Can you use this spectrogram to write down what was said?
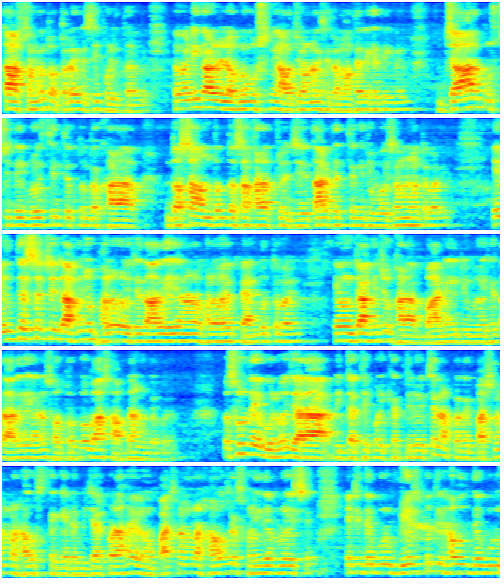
তার সঙ্গে ততটাই বেশি ফলিত হবে। এবং এটি কারোর লগ্নগোষ্ঠী নিয়ে আলোচনা নয়, সেটা মাথায় রেখে দেখবেন। যার গোষ্ঠীতে গ্রহস্থিতি অত্যন্ত খারাপ, দশা, অন্তর্দশা খারাপ চলছে, তার ক্ষেত্রে কিছু বৈষম্য হতে পারে। এর উদ্দেশ্য হচ্ছে যা কিছু ভালো রয়েছে, তা দিকে যেন ভালোভাবে প্ল্যান করতে পারি। এবং যা কিছু খারাপ বা নেগেটিভ রয়েছে, তা দিকে যেন সতর্ক বা সাবধান হতে পারে। তো শুরুতেই বলব, যারা বিদ্যার্থী পরীক্ষার্থী রয়েছেন, আপনাদের পাঁচ নম্বর হাউস থেকে এটা বিচার করা হয় এবং পাঁচ নম্বর হাউসে শনিদেব রয়েছে। এটি দেবগুরু বৃহস্পতি হাউস দেবগুরু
